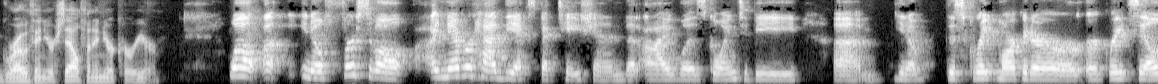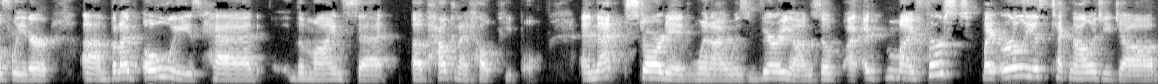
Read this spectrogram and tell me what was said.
growth in yourself and in your career. Well, uh, you know, first of all, I never had the expectation that I was going to be, um, you know, this great marketer or, or great sales leader. Um, but I've always had the mindset of how can I help people? And that started when I was very young. So I, my first, my earliest technology job,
